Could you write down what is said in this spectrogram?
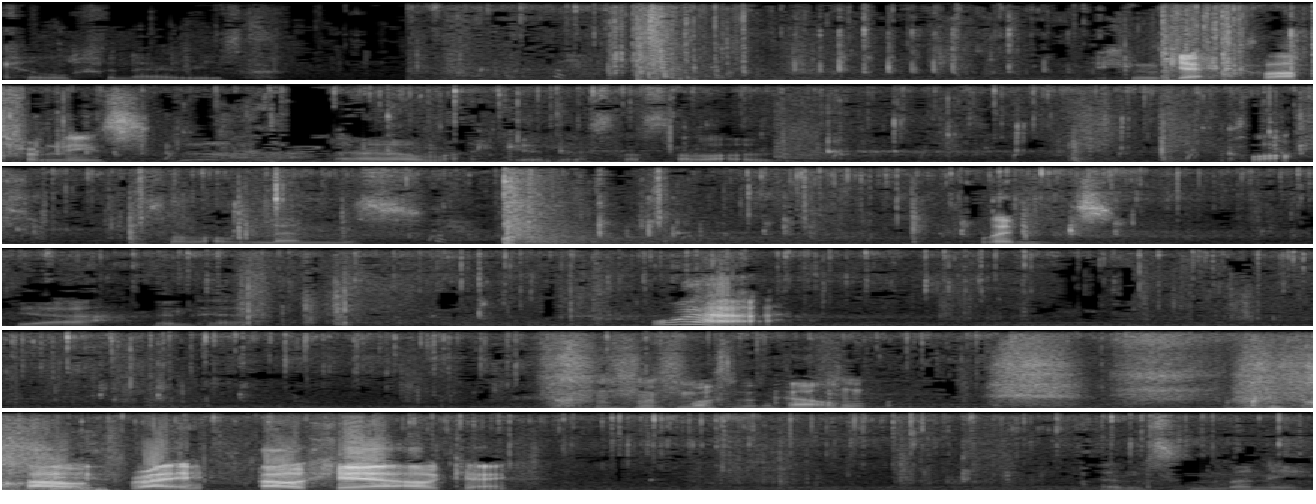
killed for no reason. You can get cloth from these. Oh my goodness, that's a lot of Cloth. that's a lot of limbs. Limbs? Yeah, in here. Where? what the hell? Oh, right. Oh, here, okay. And some money.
